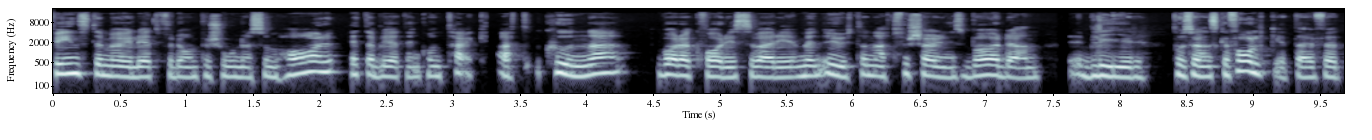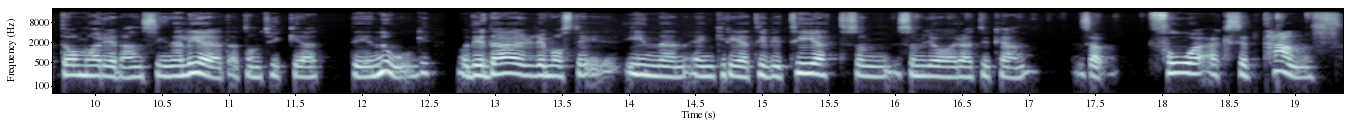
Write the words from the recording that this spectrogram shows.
finns det möjlighet för de personer som har etablerat en kontakt att kunna vara kvar i Sverige men utan att försörjningsbördan blir på svenska folket därför att de har redan signalerat att de tycker att det är nog. Och det är där det måste in en, en kreativitet som, som gör att du kan så, få acceptans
